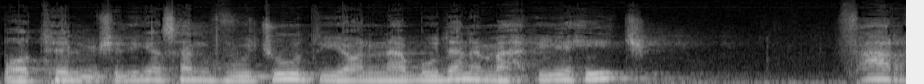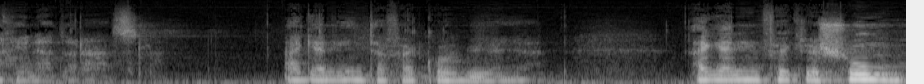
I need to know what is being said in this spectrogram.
باطل میشه دیگه. اصلا وجود یا نبودن مهریه هیچ فرقی نداره اصلا. اگر این تفکر بیاید اگر این فکر شوم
